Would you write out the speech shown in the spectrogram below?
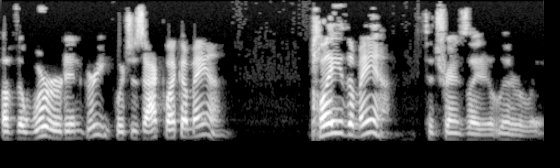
of the word in Greek, which is act like a man. Play the man, to translate it literally.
